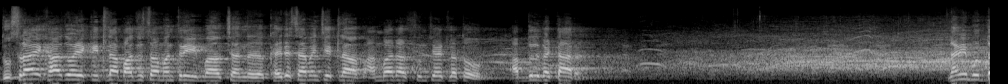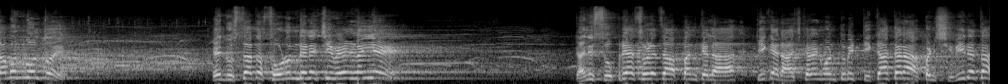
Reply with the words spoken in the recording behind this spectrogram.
दुसरा एक हा जो एक इथला बाजूचा मंत्री चंद खैरे साहेबांच्या इथला अंबादास तुमच्या इथला तो अब्दुल गट्टार. नाही मी मुद्दामून बोलतोय. हे नुसतं आता सोडून देण्याची वेळ नाहीये. त्यांनी सुप्रिया सुळेचा अपमान केला. ठीक आहे राजकारण म्हणून तुम्ही टीका करा पण शिवी देता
